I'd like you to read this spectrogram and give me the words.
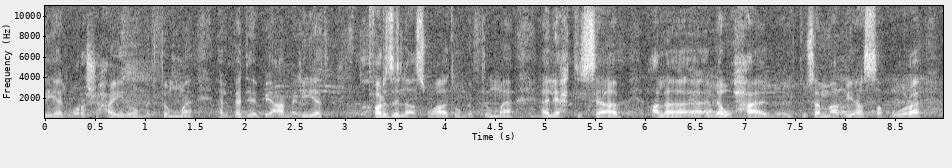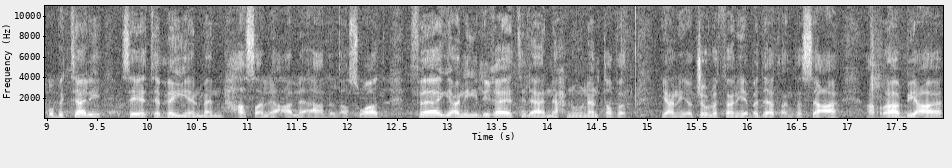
للمرشحين ومن ثم البدء بعملية فرز الأصوات ومن ثم الاحتساب على لوحة تسمى بالصبورة وبالتالي سيتبين من حصل على أعلى الأصوات فيعني لغاية الآن نحن ننتظر يعني الجولة الثانية بدأت عند الساعة الرابعة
